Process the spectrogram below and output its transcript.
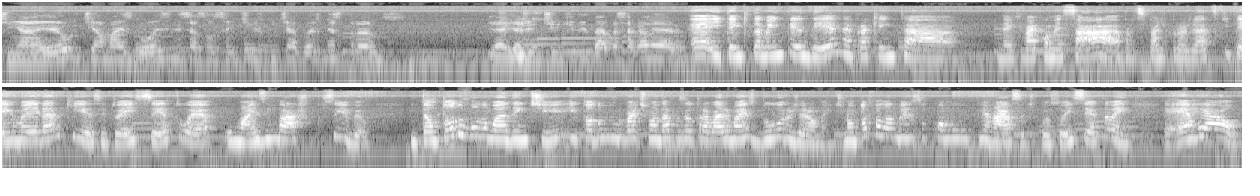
Tinha eu e tinha mais dois iniciação científica e tinha dois mestrandos. E aí a gente tinha que lidar com essa galera. É, e tem que também entender, né, pra quem tá. Né, que vai começar a participar de projetos, que tem uma hierarquia. Se tu é IC, tu é o mais embaixo possível. Então todo mundo manda em ti e todo mundo vai te mandar fazer o trabalho mais duro, geralmente. Não tô falando isso como pirraça, tipo, eu sou IC também. É, é a real.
